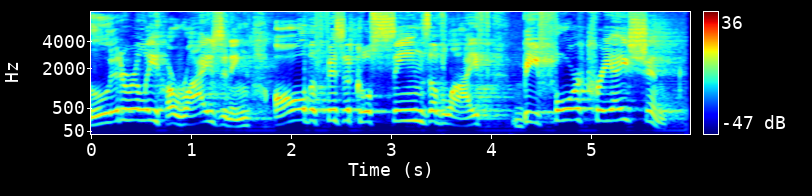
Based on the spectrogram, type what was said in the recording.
literally horizoning all the physical scenes of life before creation.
